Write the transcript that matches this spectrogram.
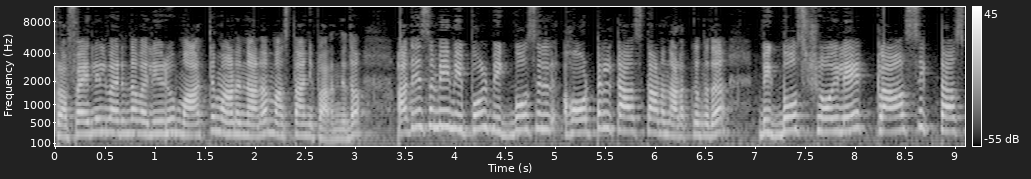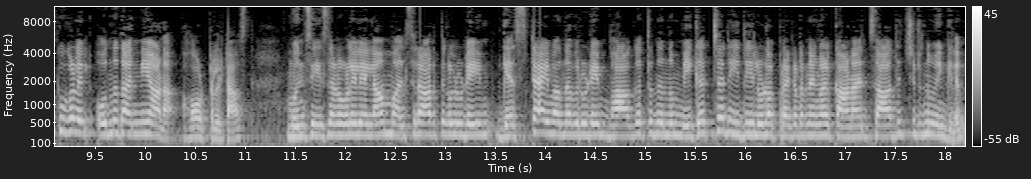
പ്രൊഫൈലിൽ വരുന്ന വലിയൊരു മാറ്റമാണെന്നാണ് മസ്താനി പറഞ്ഞത്. അതേസമയം ഇപ്പോൾ ബിഗ് ബോസിൽ ഹോട്ടൽ ടാസ്ക് ആണ് നടക്കുന്നത്. ബിഗ് ബോസ് ഷോയിലെ ക്ലാസിക് ടാസ്കുകളിൽ ഒന്ന് തന്നെയാണ് ഹോട്ടൽ ടാസ്ക്. മുൻ സീസണുകളിലെല്ലാം മത്സരാർത്ഥികളുടെയും ഗസ്റ്റായി വന്നവരുടെയും ഭാഗത്തു നിന്നും മികച്ച രീതിയിലുള്ള പ്രകടനങ്ങൾ കാണാൻ സാധിച്ചിരുന്നുവെങ്കിലും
